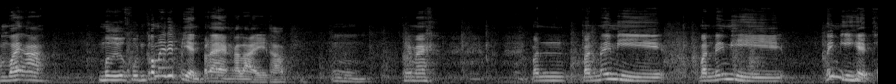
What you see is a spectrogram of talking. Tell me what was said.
ำไว้อะมือคุณก็ไม่ได้เปลี่ยนแปลงอะไรครับ อืมใช่ไหมมันมันไม่มีมันไม่มีไม่มีเหตุผ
